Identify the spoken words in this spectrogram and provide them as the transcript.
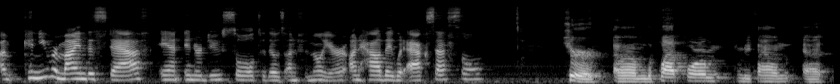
Um, can you remind the staff and introduce SOLE to those unfamiliar on how they would access SOLE? Sure. Um, the platform can be found at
